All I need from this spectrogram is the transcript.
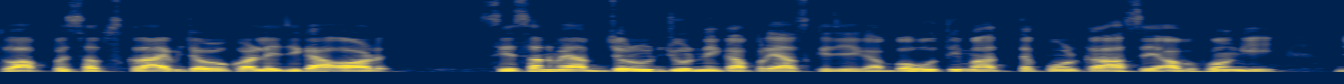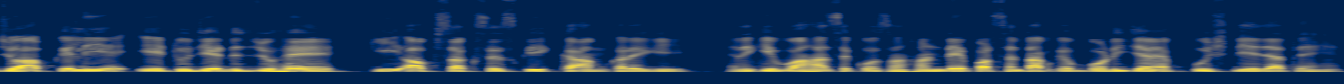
तो आप सब्सक्राइब ज़रूर कर लीजिएगा और सेशन में आप ज़रूर जुड़ने का प्रयास कीजिएगा। बहुत ही महत्वपूर्ण क्लासें अब होंगी, जो आपके लिए ए टू जेड जो है, की ऑफ़ सक्सेस की काम करेगी। यानी कि वहाँ से क्वेश्चन हंड्रेड परसेंट आपके बोर्ड एग्ज़ाम में पूछ लिए जाते हैं।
